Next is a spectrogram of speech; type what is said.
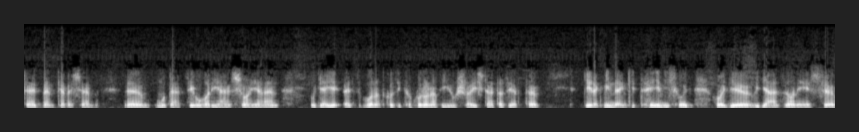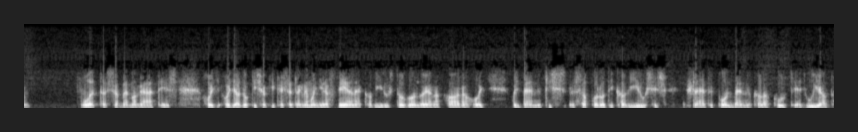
sejtben kevesebb mutáció variáns van jelen. Ugye ez vonatkozik a koronavírusra is, tehát azért kérek mindenkit én is, hogy, hogy vigyázzon és oltassa be magát, és hogy, hogy azok is, akik esetleg nem annyira félnek a vírustól, gondoljanak arra, hogy, hogy bennük is szaporodik a vírus, és, és lehet, hogy pont bennük alakul ki egy újabb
